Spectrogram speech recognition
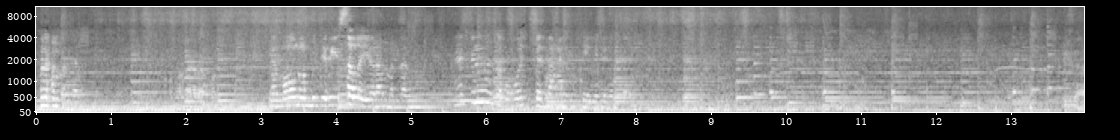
ramadan Mana ramen? ya mau ngelembuti risau lah ya ramadan aduh siapa mau bentangan pilih dengan saya Bisa.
